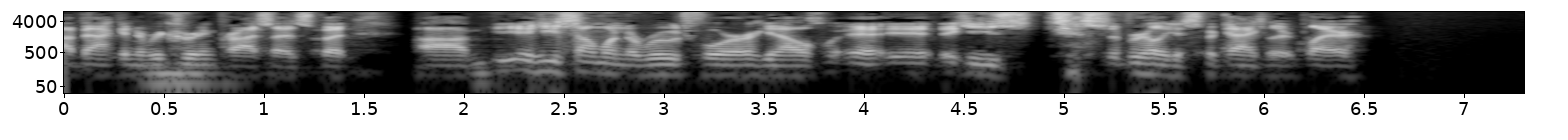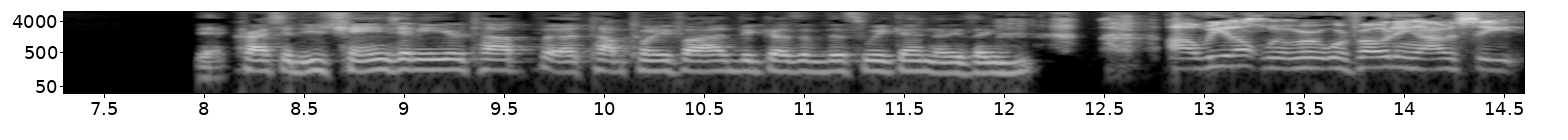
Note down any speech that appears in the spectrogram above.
uh, back in the recruiting process, but um, he's someone to root for. You know, it, it, he's just really a spectacular player. Yeah, Crash, did you change any of your top uh, top twenty five because of this weekend? Anything? Uh, we don't. We're, we're, voting obviously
